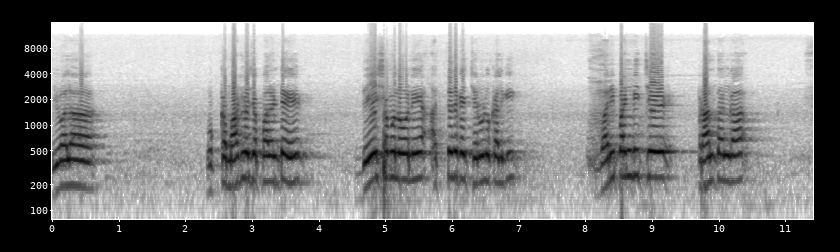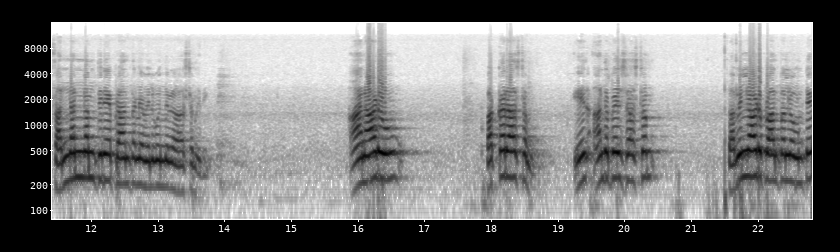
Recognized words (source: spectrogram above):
ఇవాళ ఒక్క మాటలో చెప్పాలంటే దేశంలోనే అత్యధిక చెరువులు కలిగి వరి పండించే ప్రాంతంగా సన్నన్నం తినే ప్రాంతంగా వెలుగొందిన రాష్ట్రం ఇది. ఆనాడు పక్క రాష్ట్రం ఏ ఆంధ్రప్రదేశ్ రాష్ట్రం తమిళనాడు ప్రాంతంలో ఉంటే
